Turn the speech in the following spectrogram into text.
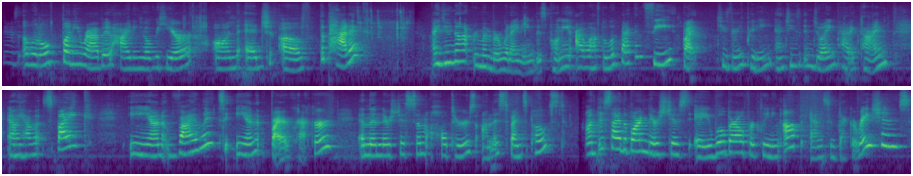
There's a little bunny rabbit hiding over here on the edge of the paddock. I do not remember what I named this pony. I will have to look back and see, but she's very pretty and she's enjoying paddock time. And we have Spike and Violet and Firecracker. And then there's just some halters on this fence post. On this side of the barn, there's just a wheelbarrow for cleaning up and some decorations.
